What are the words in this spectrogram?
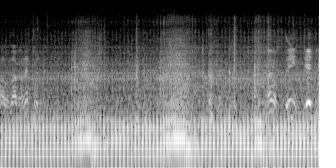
Malo laga, ne puno. Ajmo, tri, četiri.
